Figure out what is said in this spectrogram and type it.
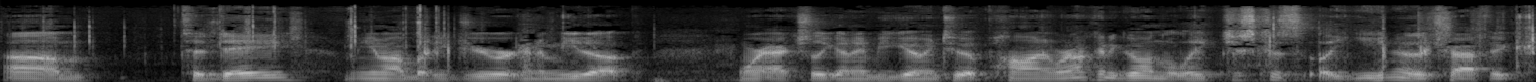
um, today, me and my buddy Drew are gonna meet up. We're actually gonna be going to a pond. We're not gonna go on the lake just cause like, you know the traffic,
